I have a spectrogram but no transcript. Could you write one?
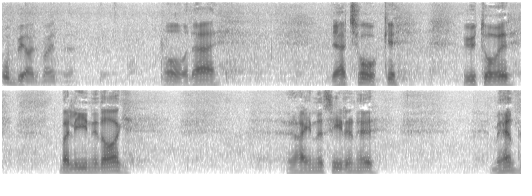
og bearbeide det. Å, det er, det er tåke utover Berlin i dag. Regnet siler ned. Men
